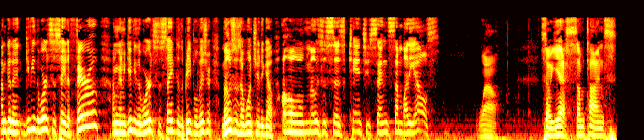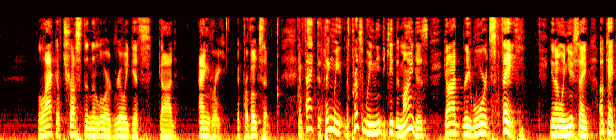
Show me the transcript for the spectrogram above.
I'm going to give you the words to say to Pharaoh. I'm going to give you the words to say to the people of Israel. Moses, I want you to go. Oh, Moses says, Can't you send somebody else? Wow. So, yes, sometimes lack of trust in the Lord really gets God angry. It provokes him. In fact, the thing we, the principle we need to keep in mind is God rewards faith. You know, when you say, okay,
